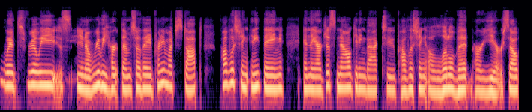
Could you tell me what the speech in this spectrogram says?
which really you know really hurt them so they pretty much stopped publishing anything and they are just now getting back to publishing a little bit per year. So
